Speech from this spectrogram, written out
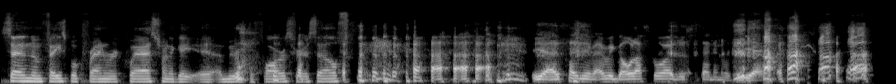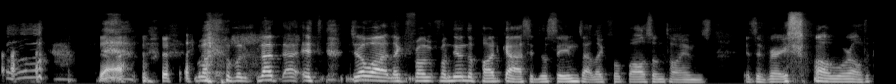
sending them Facebook friend requests, trying to get a, a move to Forest for yourself. yeah, send him every goal I score. I just send him a video. yeah. but, but that uh, it's you know what like from from doing the podcast it just seems that like football sometimes it's a very small world.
